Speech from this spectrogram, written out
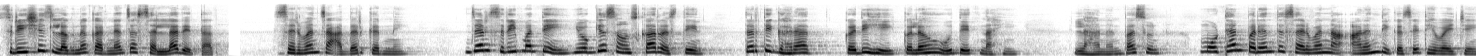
स्त्रीशीच लग्न करण्याचा सल्ला देतात. सर्वांचा आदर करणे. जर स्त्रीमध्ये योग्य संस्कार असतील तर ती घरात कधीही कलह होऊ देत नाही. लहानांपासून मोठ्यांपर्यंत सर्वांना आनंदी कसे ठेवायचे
